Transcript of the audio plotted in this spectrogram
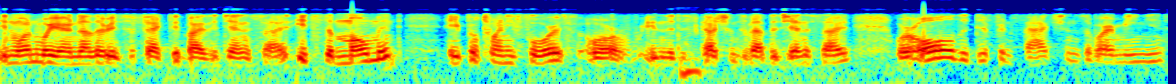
in one way or another, is affected by the genocide. It's the moment, April 24th, or in the discussions about the genocide, where all the different factions of Armenians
